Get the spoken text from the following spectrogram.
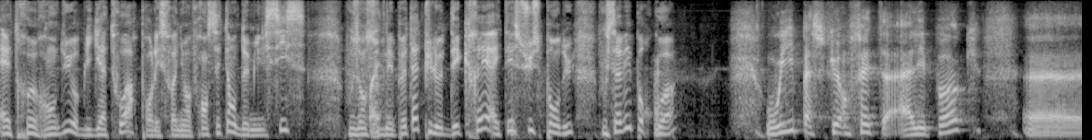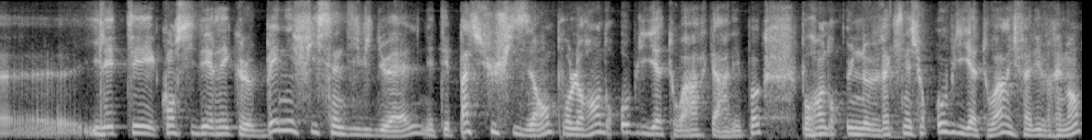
être rendue obligatoire pour les soignants en France. C'était en 2006. Vous en Ouais. souvenez peut-être. Puis le décret a été suspendu. Vous savez pourquoi? Oui, parce que en fait, à l'époque, euh, il était considéré que le bénéfice individuel n'était pas suffisant pour le rendre obligatoire, car à l'époque, pour rendre une vaccination obligatoire, il fallait vraiment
